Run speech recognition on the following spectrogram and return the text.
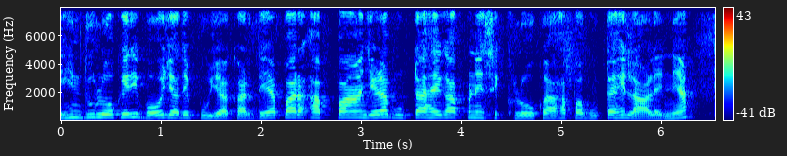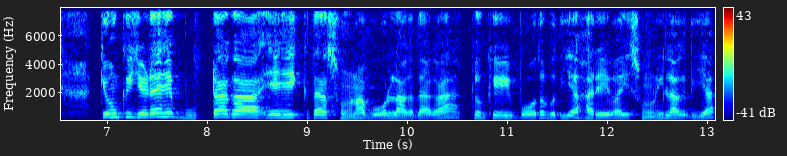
ਹਿੰਦੂ ਲੋਕ ਇਹਦੀ ਬਹੁਤ ਜ਼ਿਆਦਾ ਪੂਜਾ ਕਰਦੇ ਆ, ਪਰ ਆਪਾਂ ਜਿਹੜਾ ਬੂਟਾ ਹੈਗਾ, ਆਪਣੇ ਸਿੱਖ ਲੋਕ ਆ, ਆਪਾਂ ਬੂਟਾ ਇਹ ਲਾ ਲੈਨੇ ਆ। ਕਿਉਂਕਿ ਜਿਹੜਾ ਇਹ ਬੂਟਾ ਗਾ, ਇਹ ਇੱਕ ਤਾਂ ਸੋਹਣਾ ਬਹੁਤ ਲੱਗਦਾ ਗਾ, ਕਿਉਂਕਿ ਬਹੁਤ ਵਧੀਆ ਹਰੇ ਵਾਈ ਸੋਹਣੀ ਲੱਗਦੀ ਆ।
